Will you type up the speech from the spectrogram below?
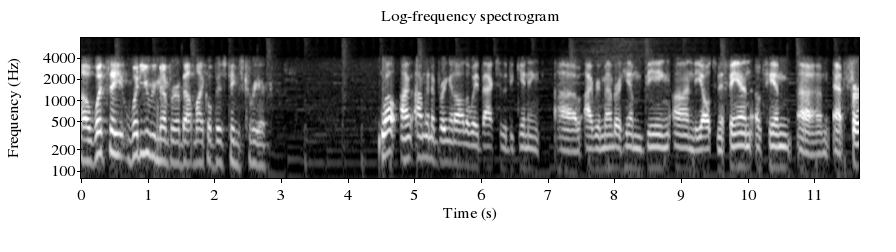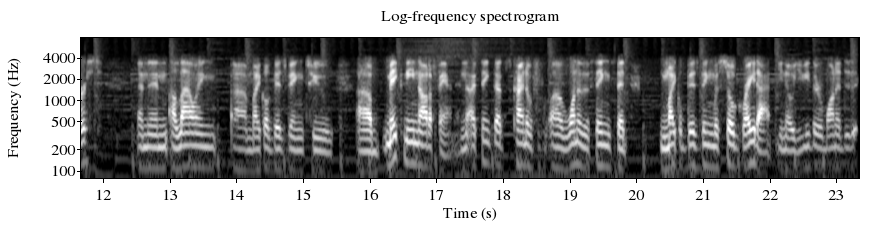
Uh, what's a what do you remember about Michael Bisping's career? Well, I'm, I'm going to bring it all the way back to the beginning. Uh, I remember him being on the Ultimate Fan of him um, at first, and then allowing uh, Michael Bisping to uh, make me not a fan. And I think that's kind of uh, one of the things that Michael Bisping was so great at. You know, you either wanted to,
